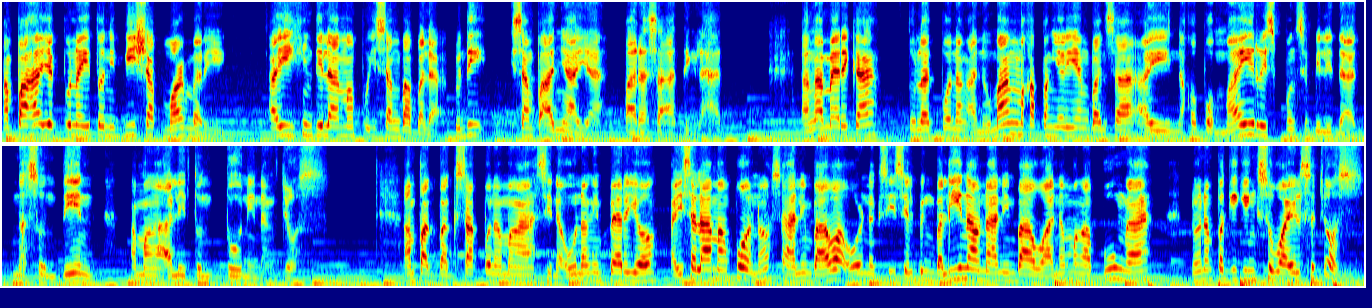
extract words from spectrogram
Ang pahayag po na ito ni Bishop Marmary ay hindi lamang po isang babala, kundi isang paanyaya para sa ating lahat. Ang Amerika, tulad po ng anumang makapangyarihang bansa ay nako po may responsibilidad na sundin ang mga alituntunin ng Diyos. Ang pagbagsak po ng mga sinaunang imperyo ay isa lamang po no, sa halimbawa or nagsisilbing balinaw na halimbawa ng mga bunga no, ng pagiging suwail sa Diyos.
